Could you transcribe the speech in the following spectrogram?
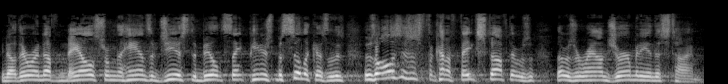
you know, there were enough nails from the hands of Jesus to build St. Peter's Basilica. So there's, there's all this kind of fake stuff that was, that was around Germany in this time.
